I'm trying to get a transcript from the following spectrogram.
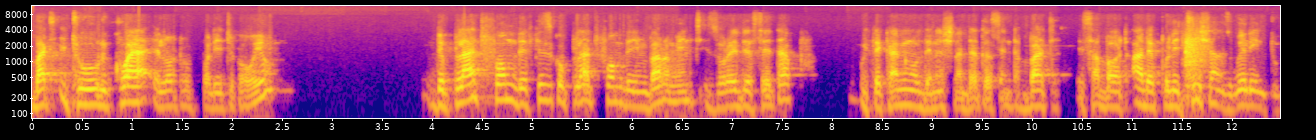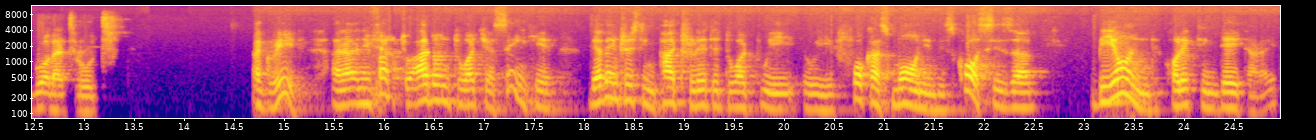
but it will require a lot of political will. The platform, the physical platform, the environment is already set up with the coming of the National Data Center, but it's about other politicians willing to go that route. Agreed. And, and in yeah. fact, to add on to what you're saying here, the other interesting part related to what we, we focus more on in this course is uh, beyond collecting data, right?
